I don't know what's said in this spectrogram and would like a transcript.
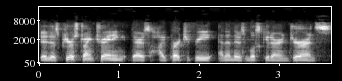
There's pure strength training, there's hypertrophy, and then there's muscular endurance.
